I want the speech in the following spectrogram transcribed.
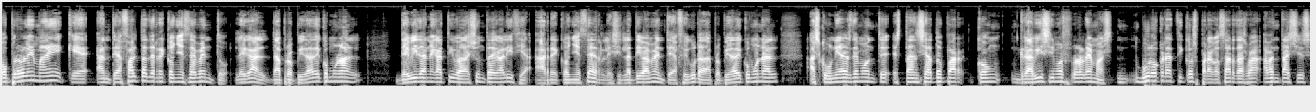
O problema é que ante a falta de recoñecemento legal da propiedade comunal, Debida negativa da Xunta de Galicia a recoñecer legislativamente a figura da propiedade comunal, as comunidades de monte estánse a topar con gravísimos problemas burocráticos para gozar das vantaxes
